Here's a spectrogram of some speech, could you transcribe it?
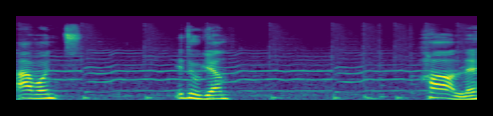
Jeg vant. Vi tok den. Herlig.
